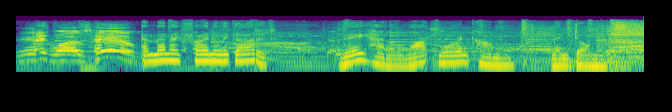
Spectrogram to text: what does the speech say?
It was him. And then I finally got it. They had a lot more in common than donuts.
